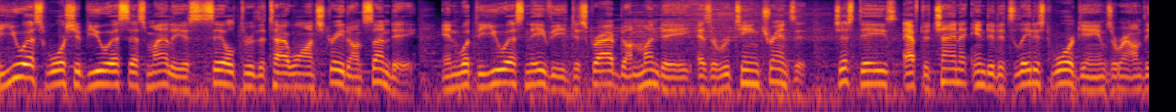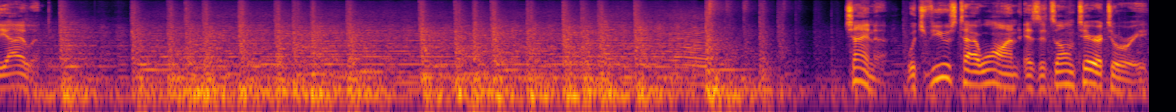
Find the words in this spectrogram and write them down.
The U.S. warship USS Milius sailed through the Taiwan Strait on Sunday in what the U.S. Navy described on Monday as a routine transit, just days after China ended its latest war games around the island. China, which views Taiwan as its own territory,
